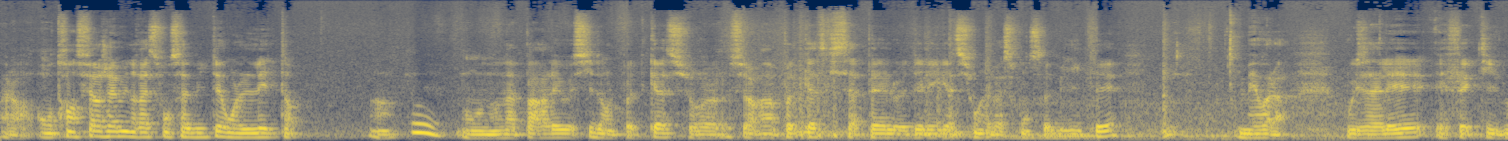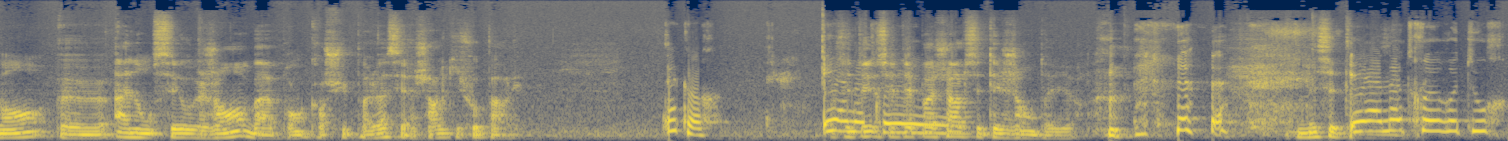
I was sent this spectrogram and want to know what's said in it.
alors, on transfère jamais une responsabilité, on l'étend. Hein. On en a parlé aussi dans le podcast sur, euh, sur un podcast qui s'appelle Délégation et responsabilité. Mais voilà, vous allez effectivement euh, annoncer aux gens, bah, quand je suis pas là, c'est à Charles qu'il faut parler. D'accord. C'était pas Charles, c'était Jean d'ailleurs. et à notre retour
